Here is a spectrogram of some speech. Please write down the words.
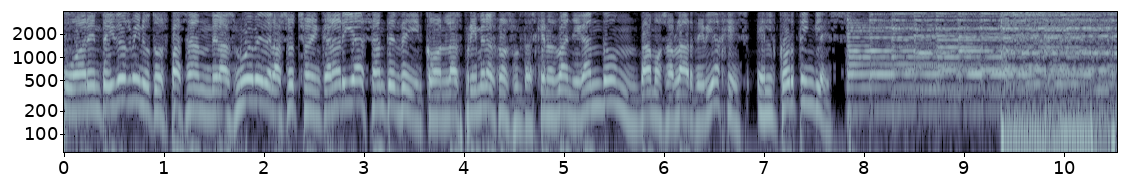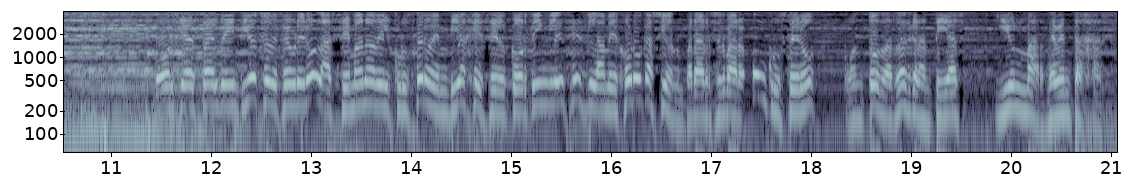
42 minutos pasan de las 9 de las 8 en Canarias. Antes de ir con las primeras consultas que nos van llegando, vamos a hablar de viajes. El corte inglés. Porque hasta el 28 de febrero, la semana del crucero en viajes El Corte Inglés es la mejor ocasión para reservar un crucero con todas las garantías y un mar de ventajas.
